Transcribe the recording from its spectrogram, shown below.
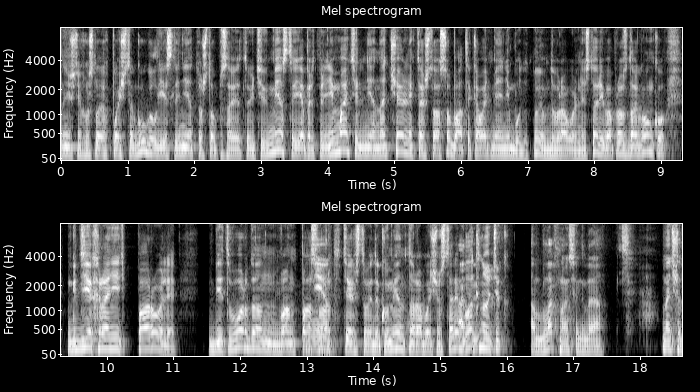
нынешних условиях почта Google? Если нет, то что посоветуете вместо? Я предприниматель, не начальник, так что особо атаковать меня не будут. Ну, и добровольная история. Вопрос догонку. Где хранить пароли? Bitwarden, OnePassword, текстовый документ на рабочем столе, От... блокнотик. Блокнотик, да. Значит,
